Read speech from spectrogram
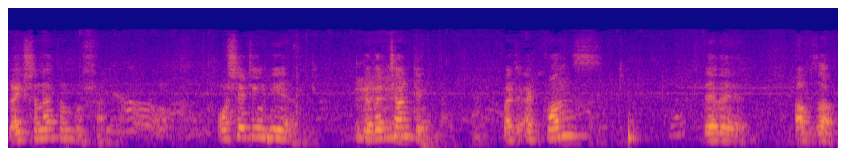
like Sanatan Goswami, or sitting here. They were chanting. But at once they were observed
